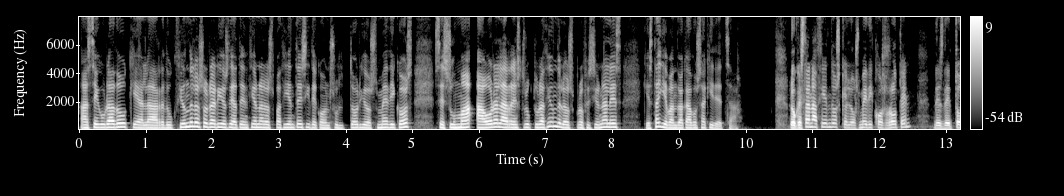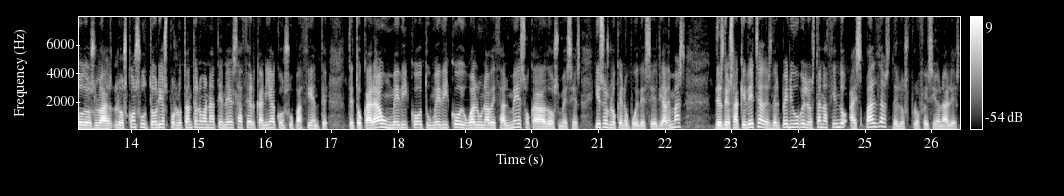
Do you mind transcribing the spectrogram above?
ha asegurado que a la reducción de los horarios de atención a los pacientes y de consultorios médicos se suma ahora la reestructuración de los profesionales que está llevando a cabo Saquidecha. Lo que están haciendo es que los médicos roten desde todos los consultorios, por lo tanto no van a tener esa cercanía con su paciente. Te tocará un médico, tu médico, igual una vez al mes o cada dos meses. Y eso es lo que no puede ser. Y además, desde Osaquidecha, desde el PNV, lo están haciendo a espaldas de los profesionales.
